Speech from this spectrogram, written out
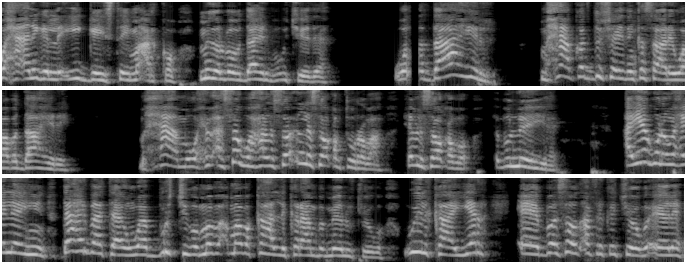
waxa aniga la ii geystay ma arko. Mid walbaba daahir buu u jeedaa. Wada daahir maxaa ka dusha idinka saaray waaba daahire? Maxaa ma asagu in la soo qabtuu rabaa? Heb la soo qabo hebuu leeyahay ayaguna waxay leeyihiin daahir baa taagan waa burjigo maba ka hadli karaanba meeluu joogo. Wiilkaa yar ee south africa jooga ee leh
